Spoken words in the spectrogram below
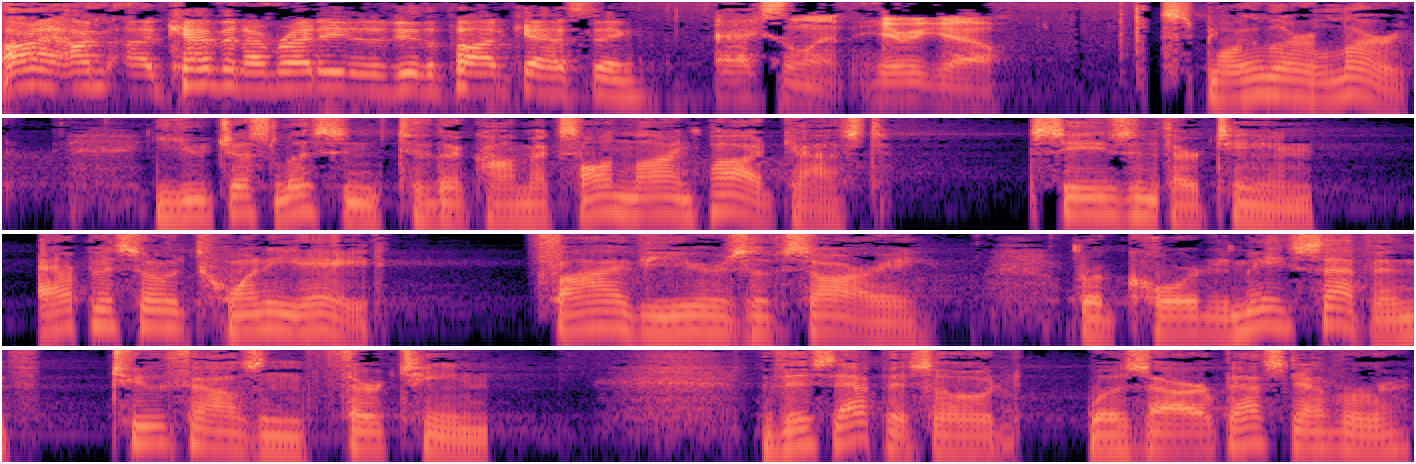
All right, I'm uh, Kevin. I'm ready to do the podcasting. Excellent. Here we go. Spoiler alert. You just listened to the Comics Online Podcast. Season 13. Episode 28. Five Years of Sorry. Recorded May 7th, 2013. This episode was our best ever,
